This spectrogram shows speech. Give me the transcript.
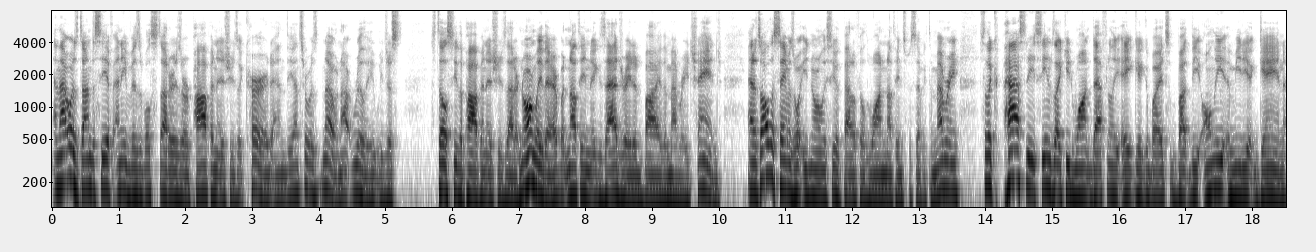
and that was done to see if any visible stutters or pop-in issues occurred, and the answer was no, not really. We just still see the pop-in issues that are normally there, but nothing exaggerated by the memory change. And it's all the same as what you'd normally see with Battlefield 1, nothing specific to memory. So the capacity seems like you'd want definitely 8 gigabytes, but the only immediate gain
